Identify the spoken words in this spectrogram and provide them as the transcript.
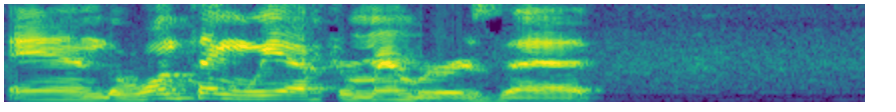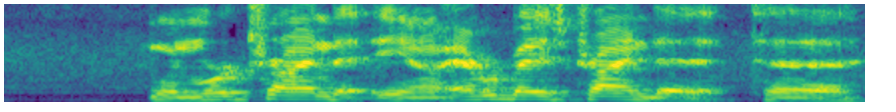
And the one thing we have to remember is that when we're trying to, you know, everybody's trying to, to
